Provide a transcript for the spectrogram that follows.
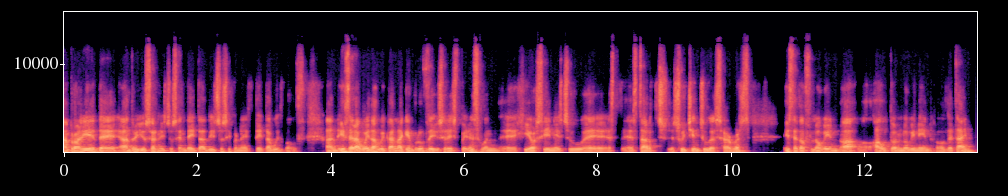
And probably the Android user needs to send data, needs to synchronize data with both. And is there a way that we can like improve the user experience when he or she needs to start switching to the servers instead of logging out and logging in all the time.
